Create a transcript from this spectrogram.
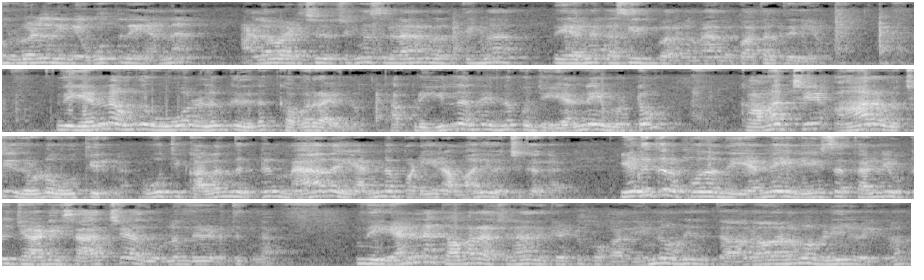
ஒருவேளை நீங்கள் ஊற்றின எண்ணெய் அளவாயிடுச்சுன்னு வச்சுக்கோங்க. சில நேரம் பார்த்தீங்கன்னா இந்த எண்ணெய் கசிது பாருங்க மேலே பார்த்தா தெரியும். இந்த எண்ணெய் வந்து ஓரளவுக்கு இதில் கவர் ஆயிடும். அப்படி இல்லைன்னா இன்னும் கொஞ்சம் எண்ணெயை மட்டும் காய்ச்சி ஆற வச்சு இதோட ஊற்றிடுங்க ஊற்றி கலந்துக்கிட்டு மேலே எண்ணெய் படிகிற மாதிரி வச்சுக்கோங்க. எடுக்கிற போது அந்த எண்ணெயை லேசாக தள்ளி விட்டு ஜாடியை சாய்ச்சி அது உள்ளேருந்து எடுத்துக்கங்க. இந்த எண்ணெய் கவர் ஆச்சுன்னா அது கெட்டு போகாது. இன்னொன்று இது தாராளமாக வெளியில் வைக்கலாம்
